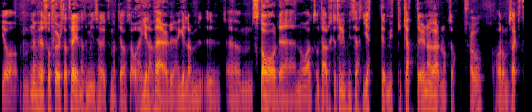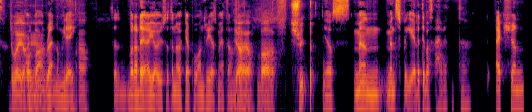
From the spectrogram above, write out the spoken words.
Ja, Mm. när vi såg första trailern så minns jag liksom att jag sa, åh jag gillar världen, jag gillar um, staden och allt sånt här. Det ska tydligen finnas jättemycket katter i den här världen också. Jo, Har de sagt. då är jag Och bara en ju... random grej. Ja, Så bara det gör ju så att den ökar på Andreas-metaren. ja, ja. bara shreep. Yes. Men, men spelet är bara så, jag vet inte. Action,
